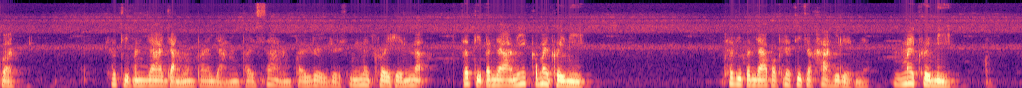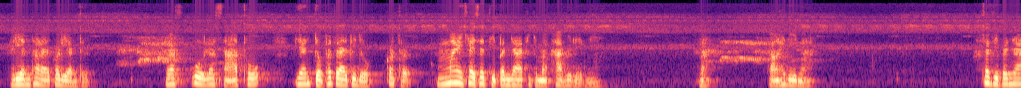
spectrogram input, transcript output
กว่าสติปัญญาอย่างลงไปอย่างลงไปสร้างลงไปเรื่อยๆซึ่งไม่เคยเห็นละ สติปัญญานี้ก็ไม่เคยมีสติปัญญาประเภทที่จะฆ่ากิเลสเนี่ย ไม่เคยมี เรียนเท่าไหร่ก็เรียนเถอะแล้วพูดแล้วสาธุเรียนจบพระไตรปิฎกก็เถอะ ไม่ใช่สติปัญญาที่จะมาฆ่ากิเลสนี้นะฟังให้ดีนะสติปัญญา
